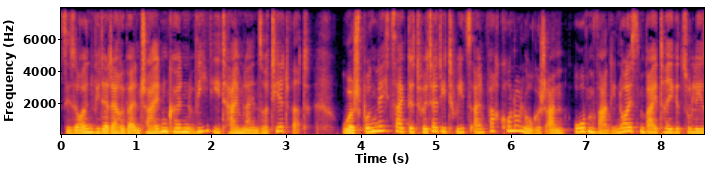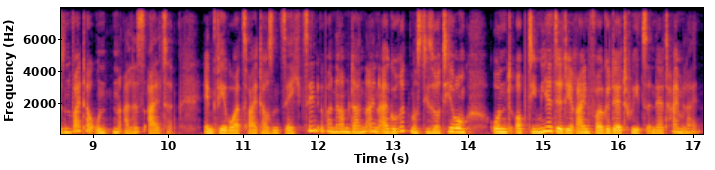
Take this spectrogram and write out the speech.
Sie sollen wieder darüber entscheiden können, wie die Timeline sortiert wird. Ursprünglich zeigte Twitter die Tweets einfach chronologisch an. Oben waren die neuesten Beiträge zu lesen, weiter unten alles alte. Im Februar 2016 übernahm dann ein Algorithmus die Sortierung und optimierte die Reihenfolge der Tweets in der Timeline.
